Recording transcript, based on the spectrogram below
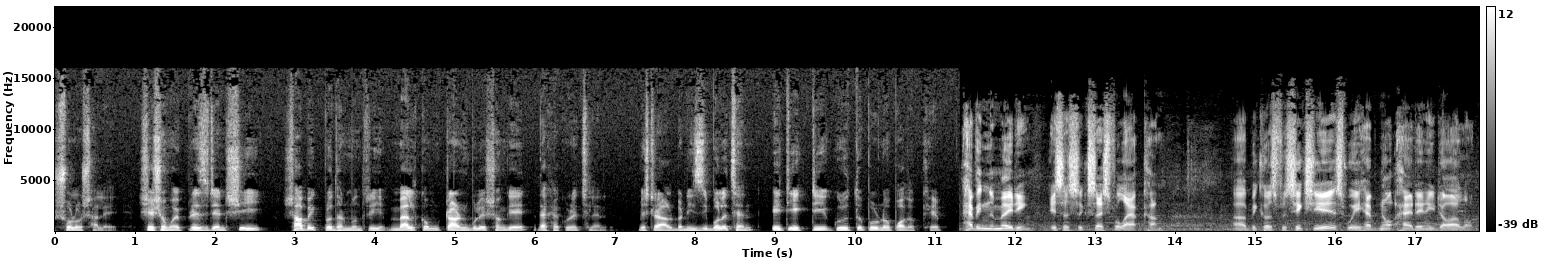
ষোলো সালে সে সময় প্রেসিডেন্ট শি সাবেক প্রধানমন্ত্রী ম্যালকম টার্নবুলের সঙ্গে দেখা করেছিলেন মিস্টার আলবানিজি বলেছেন এটি একটি গুরুত্বপূর্ণ পদক্ষেপ Having the meeting is a successful outcome uh, because for six years we have not had any dialogue.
